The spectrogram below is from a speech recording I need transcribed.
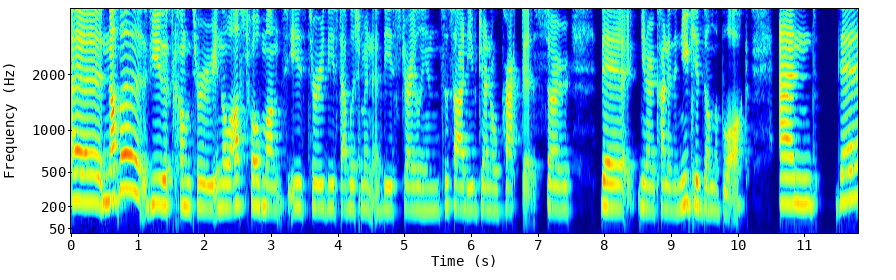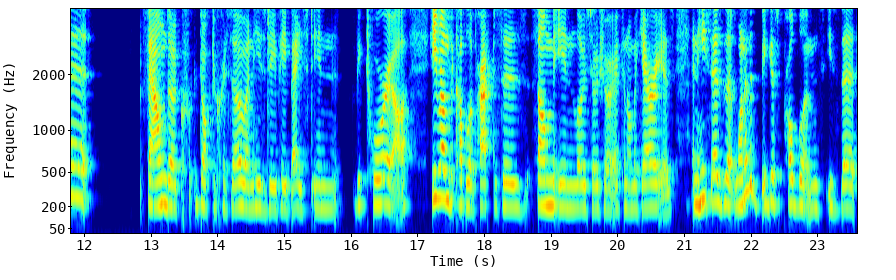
Another view that's come through in the last 12 months is through the establishment of the Australian Society of General Practice. So they're, you know, kind of the new kids on the block. And their founder, Dr. Chris Irwin, he's GP based in Victoria. He runs a couple of practices, some in low socioeconomic areas. And he says that one of the biggest problems is that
